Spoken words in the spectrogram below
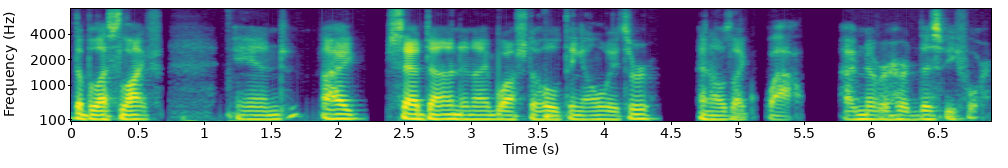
The Blessed Life, and I sat down and I watched the whole thing all the way through, and I was like, wow, I've never heard this before.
